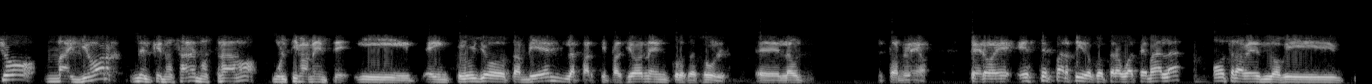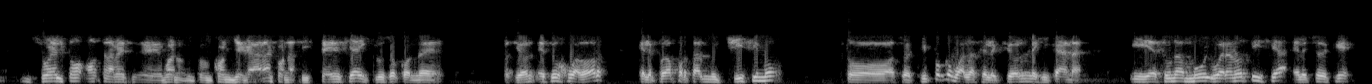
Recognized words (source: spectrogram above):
mucho mayor del que nos ha demostrado últimamente y e incluyo también la participación en Cruz Azul, eh, el torneo. Pero eh, este partido contra Guatemala, otra vez lo vi suelto, otra vez, eh, bueno, con, llegada, con asistencia, incluso con es un jugador que le puede aportar muchísimo a su equipo como a la selección mexicana. Y es una muy buena noticia el hecho de que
